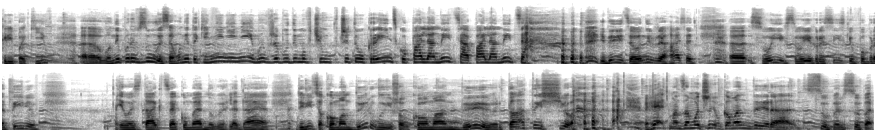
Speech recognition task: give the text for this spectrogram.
кріпаків е, вони перевзулися. Вони такі: ні, ні, ні, ми вже будемо вчити українську паляниця, паляниця. І дивіться, вони вже гасять е, своїх своїх російських побратимів. І ось так це кумедно виглядає. Дивіться, командир вийшов. Командир. Та ти що? Гетьман замочив командира. Супер, супер.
